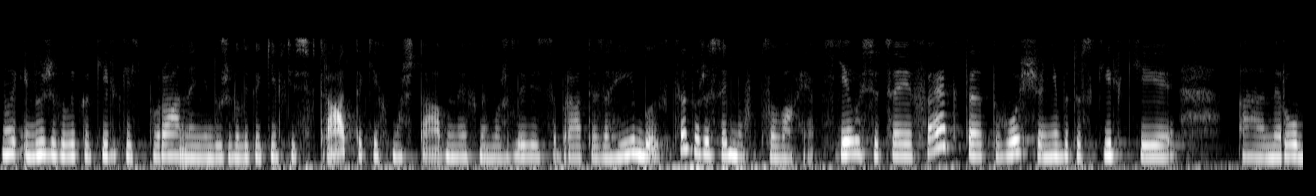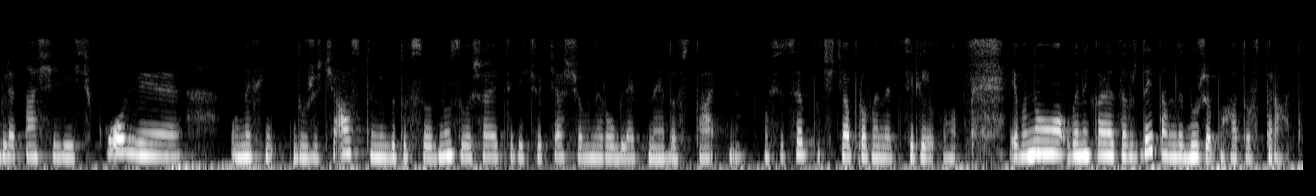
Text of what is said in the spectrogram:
Ну і дуже велика кількість поранень, і дуже велика кількість втрат таких масштабних, неможливість забрати загиблих. Це дуже сильно впливає. Є ось цей ефект того, що нібито скільки не роблять наші військові, у них дуже часто, нібито все одно залишається відчуття, що вони роблять недостатньо. Ось це почуття провини вцілілого. І воно виникає завжди там, де дуже багато втрат.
